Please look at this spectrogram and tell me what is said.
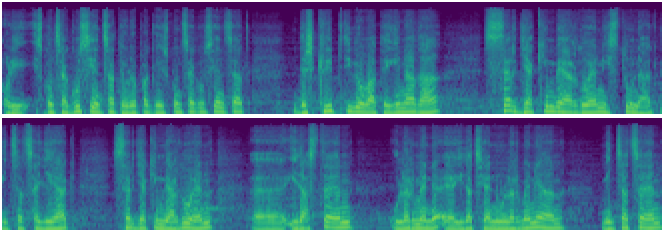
Hori, hizkuntza guzientzat, Europako hizkuntza guzientzat, deskriptibo bat egina da, zer jakin behar duen iztunak, mitzatzaileak, zer jakin behar duen, e, idazten, ulermene, e, idatzean ulermenean, mintzatzen,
